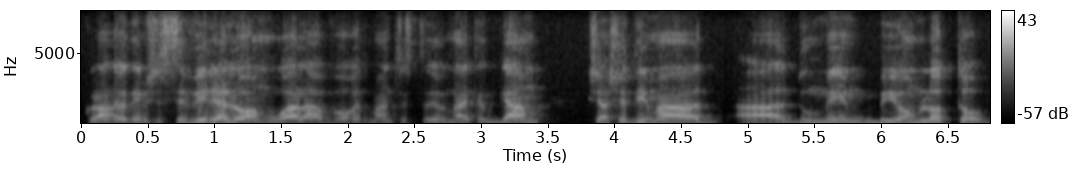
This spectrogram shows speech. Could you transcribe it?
כולנו יודעים שסביליה לא אמורה לעבור את מנצ'סטר יונייטד גם כשהשדים האדומים ביום לא טוב.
